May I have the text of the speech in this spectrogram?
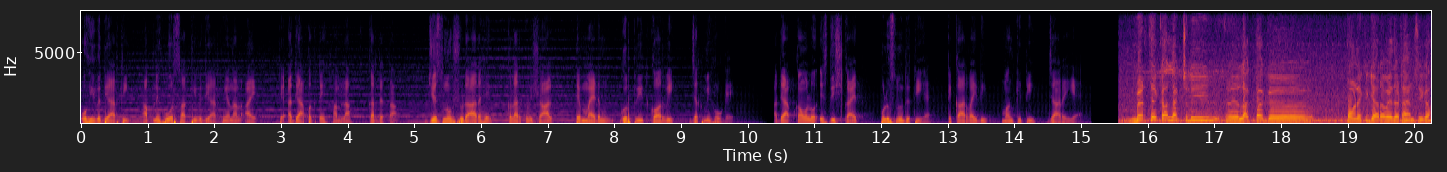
ਉਹੀ ਵਿਦਿਆਰਥੀ ਆਪਣੇ ਹੋਰ ਸਾਥੀ ਵਿਦਿਆਰਥੀਆਂ ਨਾਲ ਆਏ ਤੇ ਅਧਿਆਪਕ ਤੇ ਹਮਲਾ ਕਰ ਦਿੱਤਾ, ਜਿਸ ਨੂੰ ਛੁਡਾ ਰਹੇ ਕਲਰਕ ਵਿਸ਼ਾਲ ਤੇ ਮੈਡਮ ਗੁਰਪ੍ਰੀਤ ਕੌਰ ਵੀ ਜ਼ਖਮੀ ਹੋ ਗਏ। ਅਧਿਆਪਕਾਂ ਵੱਲੋਂ ਇਸ ਦੀ ਸ਼ਿਕਾਇਤ ਪੁਲਿਸ ਨੂੰ ਦਿੱਤੀ ਹੈ ਤੇ ਕਾਰਵਾਈ ਦੀ ਮੰਗ ਕੀਤੀ ਜਾ ਰਹੀ ਹੈ। ਮੇਰੇ ਤੇ ਕੱਲ ਐਕਚੁਅਲੀ ਲਗਭਗ ਪੌਣੇ ਕੁ 11 ਵਜੇ ਦਾ ਟਾਈਮ ਸੀਗਾ।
